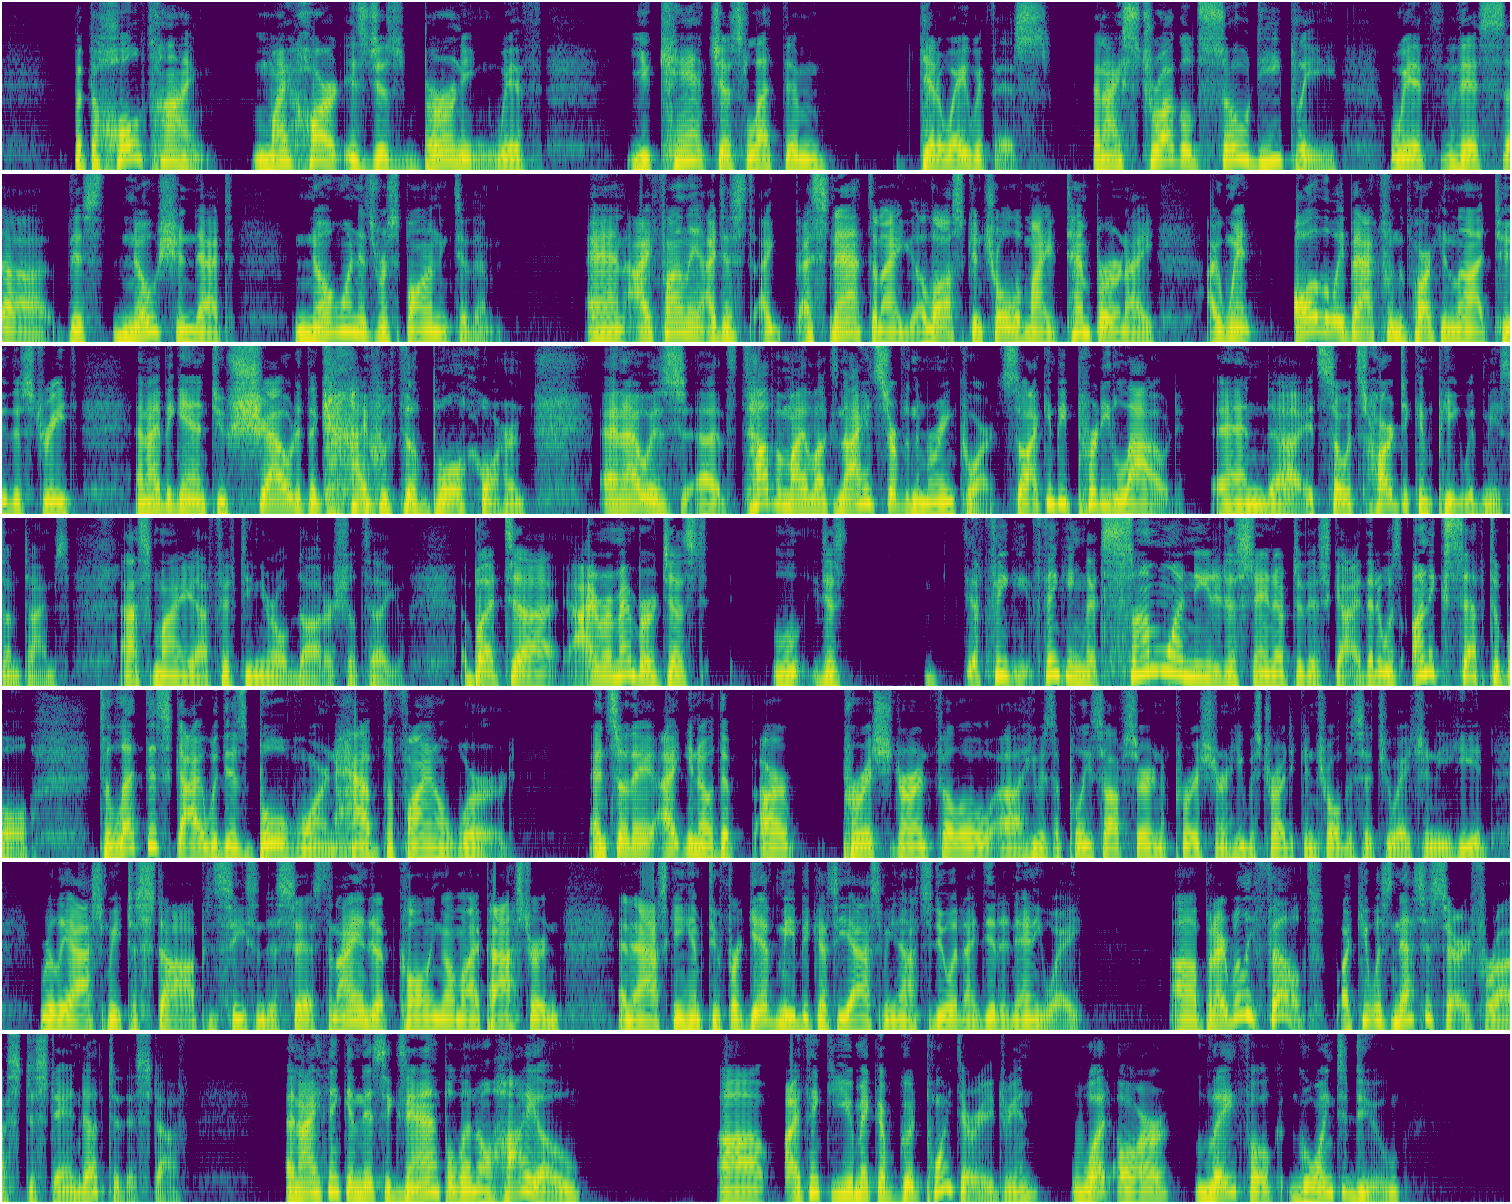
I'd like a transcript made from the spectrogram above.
But the whole time, my heart is just burning with you can't just let them get away with this. And I struggled so deeply with this uh, this notion that no one is responding to them. And I finally, I just, I, I snapped and I, lost control of my temper and I, I went all the way back from the parking lot to the street and I began to shout at the guy with the bullhorn. And I was uh, at the top of my lungs. And I had served in the Marine Corps, so I can be pretty loud and uh, it's so it's hard to compete with me sometimes. Ask my 15 uh, year old daughter; she'll tell you. But uh, I remember just just thinking thinking that someone needed to stand up to this guy. That it was unacceptable to let this guy with his bullhorn have the final word. And so they, I, you know, the our parishioner and fellow, uh, he was a police officer and a parishioner. He was trying to control the situation. He, he had really asked me to stop and cease and desist. And I ended up calling on my pastor and, and asking him to forgive me because he asked me not to do it, and I did it anyway. Uh, but I really felt like it was necessary for us to stand up to this stuff. And I think in this example in Ohio, uh, I think you make a good point there, Adrian. What are layfolk going to do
